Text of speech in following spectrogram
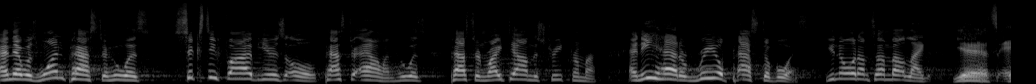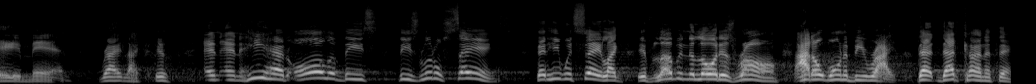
And there was one pastor who was 65 years old, Pastor Allen, who was pastoring right down the street from us. And he had a real pastor voice. You know what I'm talking about? Like, yes, amen. Right? Like, if, and, and he had all of these these little sayings that he would say, like, if loving the Lord is wrong, I don't want to be right. That, that kind of thing.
